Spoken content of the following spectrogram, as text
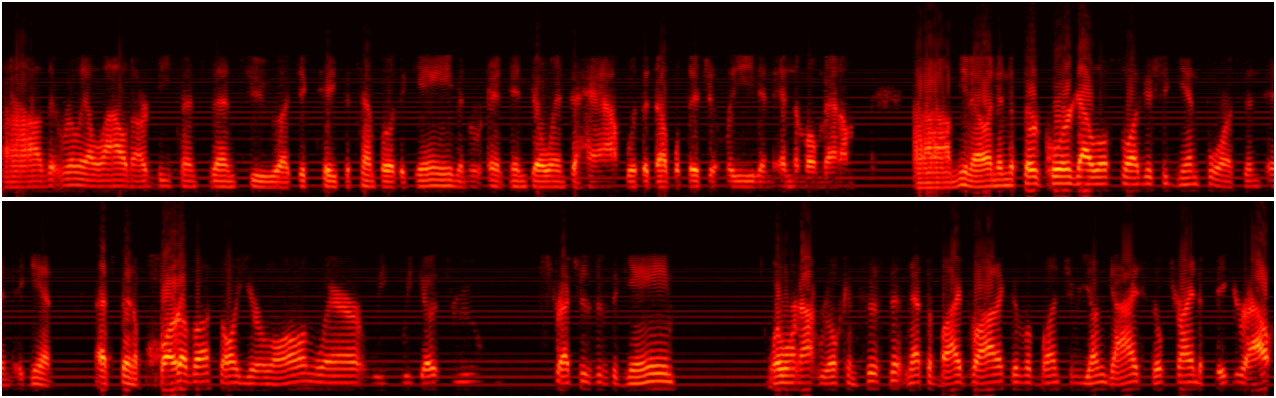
uh, that really allowed our defense then to uh, dictate the tempo of the game and, and, and go into half with a double digit lead and, and the momentum. Um, you know, and then the third quarter got a little sluggish again for us. And, and again, that's been a part of us all year long where we, we go through stretches of the game where we're not real consistent, and that's a byproduct of a bunch of young guys still trying to figure out,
